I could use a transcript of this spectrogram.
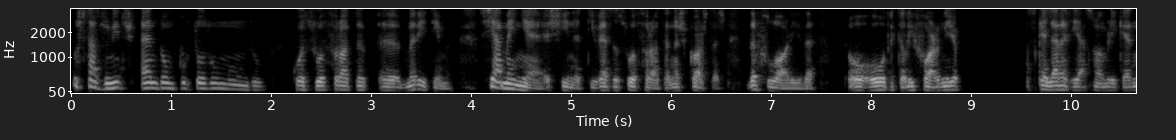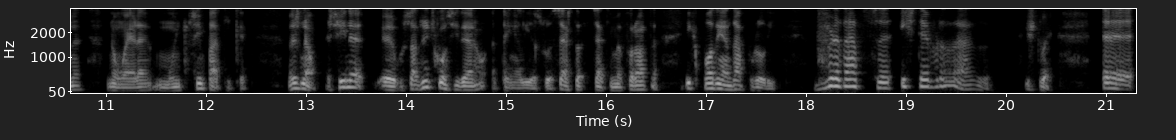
os Estados Unidos andam por todo o mundo com a sua frota uh, marítima. Se amanhã a China tivesse a sua frota nas costas da Flórida ou, ou da Califórnia, se calhar a reação americana não era muito simpática. Mas não, a China, eh, os Estados Unidos consideram, tem ali a sua sexta, sétima frota, e que podem andar por ali. Verdade, isto é verdade. Isto é, uh,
